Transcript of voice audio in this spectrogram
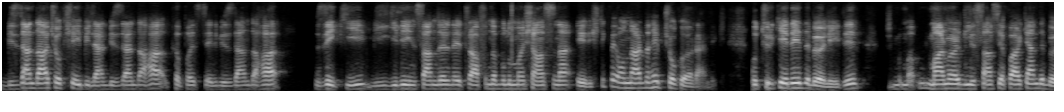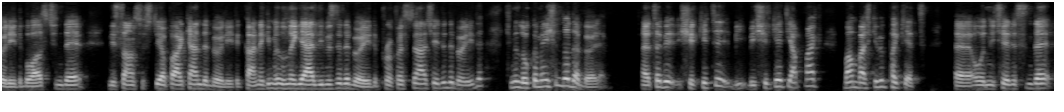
bizden daha çok şey bilen, bizden daha kapasiteli, bizden daha zeki, bilgili insanların etrafında bulunma şansına eriştik ve onlardan hep çok öğrendik. Bu Türkiye'de de böyleydi. Ma- Marmara'da lisans yaparken de böyleydi. Boğaziçi'nde lisansüstü yaparken de böyleydi. Carnegie Mellon'a geldiğimizde de böyleydi. Profesyonel şeyde de böyleydi. Şimdi Locomation'da da böyle. E, tabii şirketi bir, bir şirket yapmak bambaşka bir paket. E, onun içerisinde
